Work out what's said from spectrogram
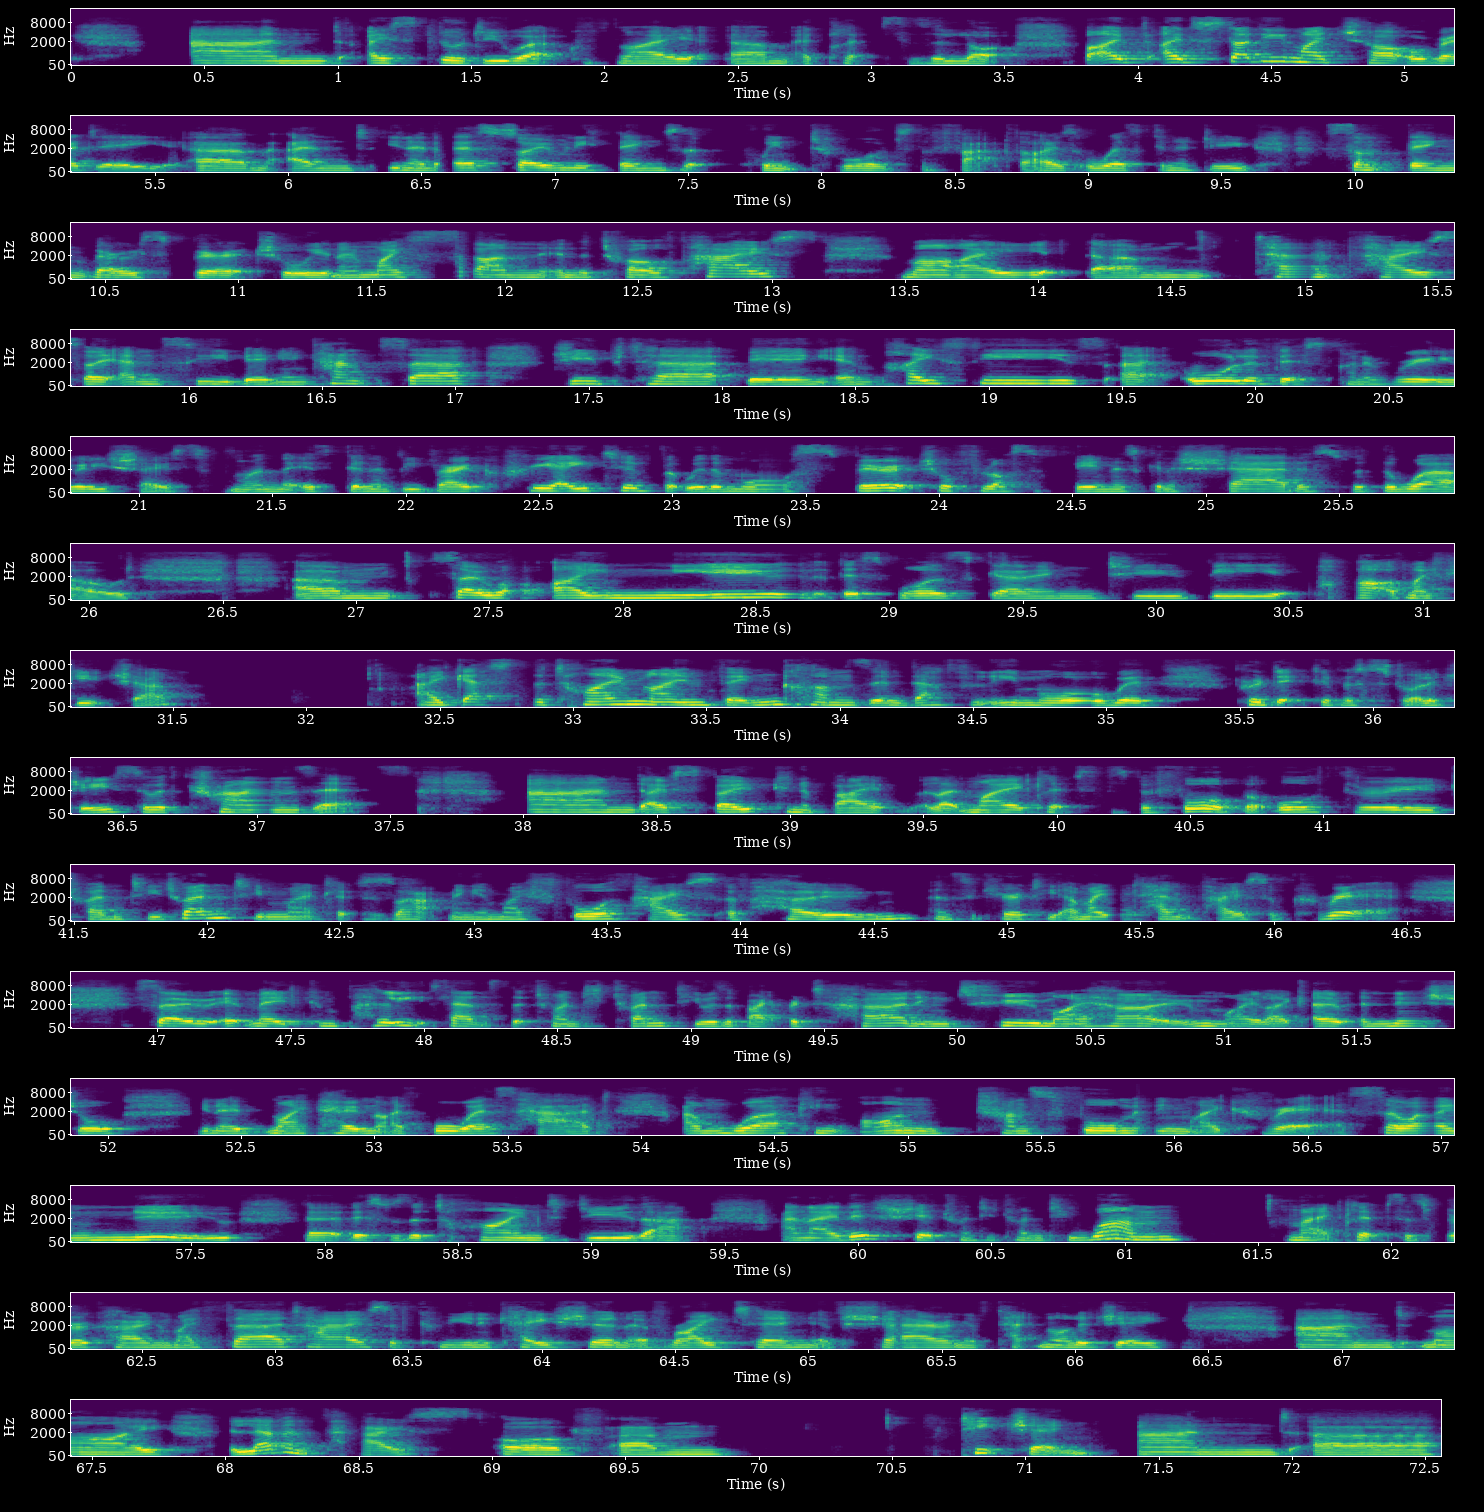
and I still do work with my um, eclipses a lot. But I've, I'd studied my chart already, um, and you know, there's so many things that point towards the fact that I was always going to do something very spiritual. You know, my sun in the twelfth house, my um, tenth house, so MC being in Cancer, Jupiter being in Pisces. Uh, all of this kind of really, really shows someone that is going to be very creative, but with a more spiritual philosophy, and is going to share this with the world. Um, so I knew that this was going to be part of my future. I guess the timeline thing comes in definitely more with predictive astrology, so with transits. And I've spoken about like my eclipses before, but all through 2020, my eclipses were happening in my fourth house of home and security and my 10th house of career. So it made complete sense that 2020 was about returning to my home, my like uh, initial, you know, my home that I've always had and working on transforming my career. So I knew that this was a time to do that. And I, this year, 2021, my eclipses are occurring in my third house of communication, of writing, of sharing, of technology, and my 11th house of um, teaching and uh,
